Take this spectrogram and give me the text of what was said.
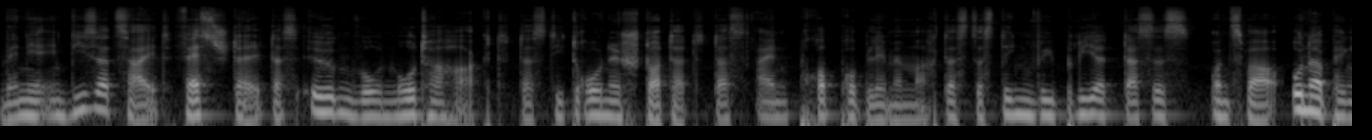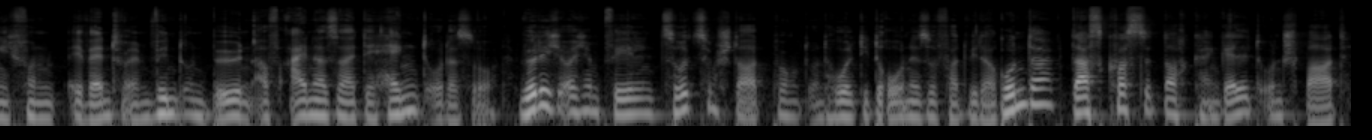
Wenn ihr in dieser Zeit feststellt, dass irgendwo ein Motor hakt, dass die Drohne stottert, dass ein Prop Probleme macht, dass das Ding vibriert, dass es, und zwar unabhängig von eventuellem Wind und Böen, auf einer Seite hängt oder so, würde ich euch empfehlen, zurück zum Startpunkt und holt die Drohne sofort wieder runter. Das kostet noch kein Geld und spart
